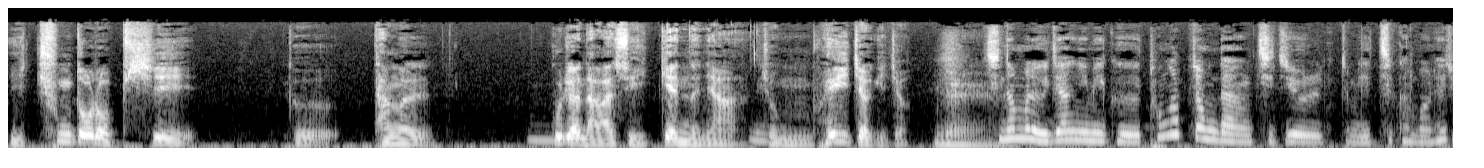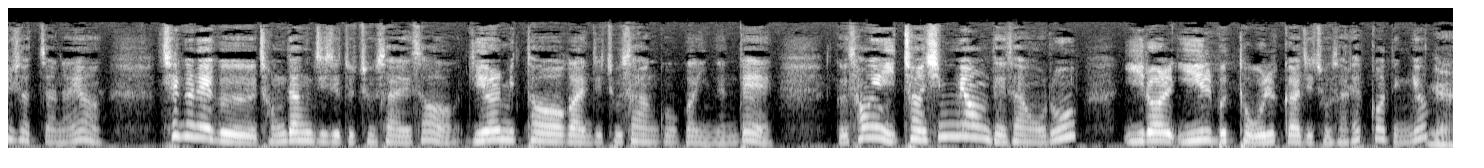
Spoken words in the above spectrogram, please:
이 충돌 없이 그 당을 음. 꾸려 나갈 수 있겠느냐 네. 좀 회의적이죠. 네. 지난번에 의장님이 그 통합정당 지지율 좀 예측 한번 해주셨잖아요. 최근에 그 정당 지지도 조사에서 리얼미터가 이제 조사한 거가 있는데 그 성인 2,010명 대상으로 1월 2일부터 5일까지 조사를 했거든요. 네.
